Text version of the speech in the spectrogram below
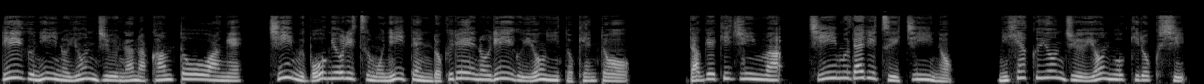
リーグ2位の47関東を挙げ、チーム防御率も2.60のリーグ4位と検討。打撃陣はチーム打率1位の244を記録し、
